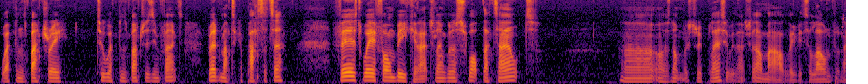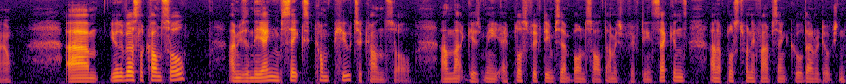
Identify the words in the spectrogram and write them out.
weapons battery two weapons batteries in fact red matter capacitor Phased waveform beacon. Actually, I'm going to swap that out. Uh, oh, there's not much to replace it with, actually. I'll, I'll leave it alone for now. Um, Universal console. I'm using the M6 computer console and that gives me a plus 15% bonus all damage for 15 seconds and a plus 25% cooldown reduction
